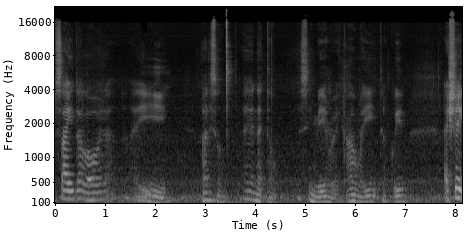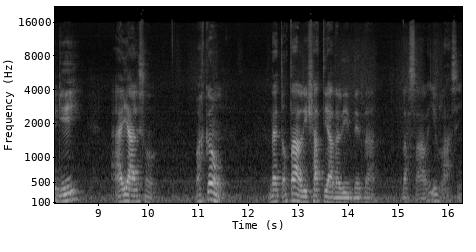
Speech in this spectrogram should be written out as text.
Saí da loja. Aí. Alisson, é Netão. É assim mesmo, velho. Calma aí, tranquilo. Aí cheguei. Aí Alisson, Marcão, Netão tá ali, chateado ali dentro da, da sala. E eu lá assim.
